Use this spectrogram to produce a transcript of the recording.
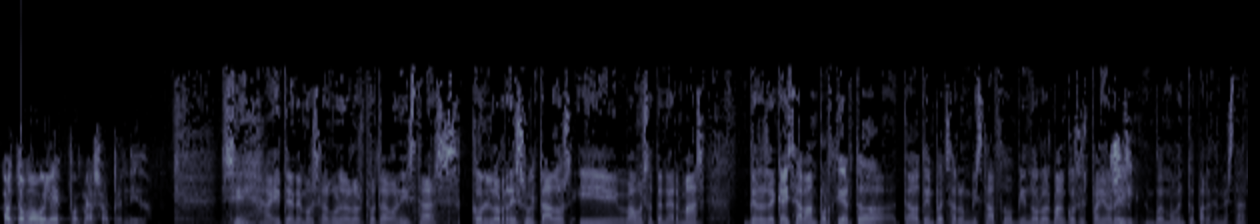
automóviles, pues me ha sorprendido. Sí, ahí tenemos algunos de los protagonistas con los resultados y vamos a tener más. De los de CaixaBank, por cierto, ¿te ha dado tiempo a echar un vistazo viendo los bancos españoles? En buen momento parecen estar.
